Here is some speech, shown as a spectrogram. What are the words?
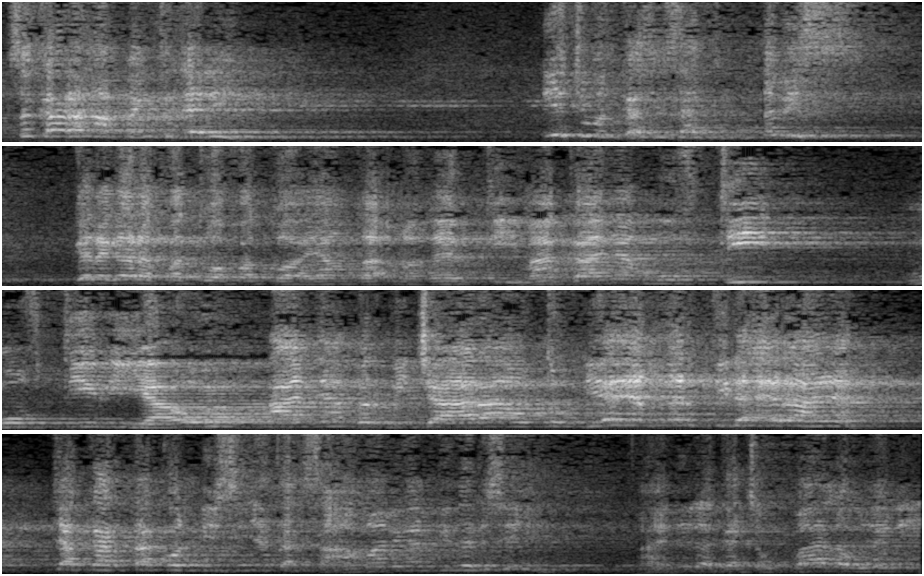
Sekarang apa yang terjadi? Dia cuma kasih satu, habis. Gara-gara fatwa-fatwa yang tak mengerti, makanya mufti Mufti Riau hanya berbicara untuk dia yang ngerti daerahnya. Jakarta kondisinya tak sama dengan kita di sini. Nah inilah kacau balau jadi.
